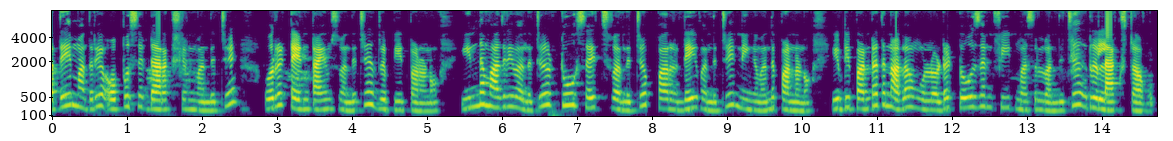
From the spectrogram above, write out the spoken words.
அதே மாதிரி ஆப்போசிட் டைரக்ஷன் வந்துட்டு ஒரு டென் டைம்ஸ் வந்துட்டு ரிப்பீட் பண்ணணும். இந்த மாதிரி வந்துட்டு டூ செட்ஸ் வந்துட்டு பர் டே வந்துட்டு நீங்கள் வந்து பண்ணணும். இப்படி பண்ணுறதுனால உங்களோட டோஸ் அண்ட் ஃபீட் மசில் வந்துட்டு ரிலாக்ஸ்ட் ஆகும்.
